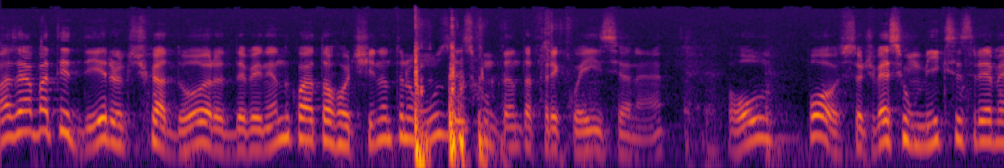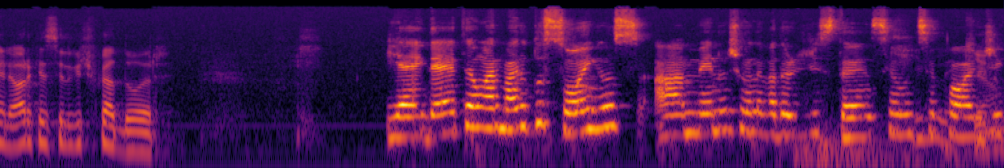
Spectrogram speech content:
Mas é a batedeira, o liquidificador, dependendo qual é a tua rotina, tu não usa isso com tanta frequência, né? Ou, pô, se eu tivesse um mix, seria melhor que esse liquidificador. E a ideia é ter um armário dos sonhos a menos de um elevador de distância, onde que você legal, pode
